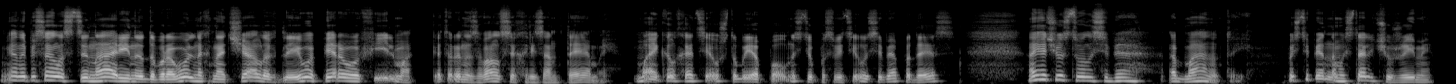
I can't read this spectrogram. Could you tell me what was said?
Я написала сценарий на добровольных началах для его первого фильма, который назывался «Хризантемы». Майкл хотел, чтобы я полностью посвятила себя ПДС, а я чувствовала себя обманутой. Постепенно мы стали чужими.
